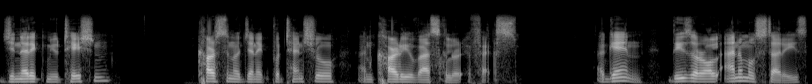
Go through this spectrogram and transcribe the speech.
genetic mutation, carcinogenic potential, and cardiovascular effects. Again, these are all animal studies,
